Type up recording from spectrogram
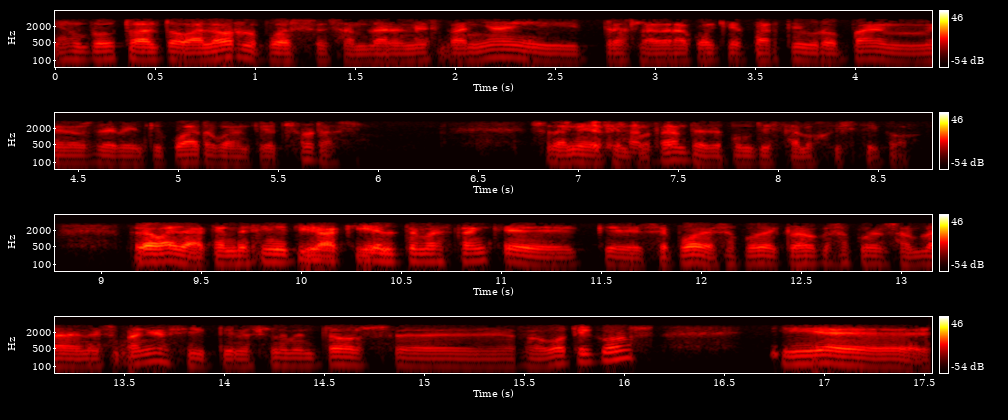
es un producto de alto valor, lo puedes ensamblar en España y trasladar a cualquier parte de Europa en menos de 24 o 48 horas. Eso también es importante desde el punto de vista logístico. Pero vaya, que en definitiva aquí el tema está en que, que se puede, se puede, claro que se puede ensamblar en España si tienes elementos eh, robóticos y eh,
